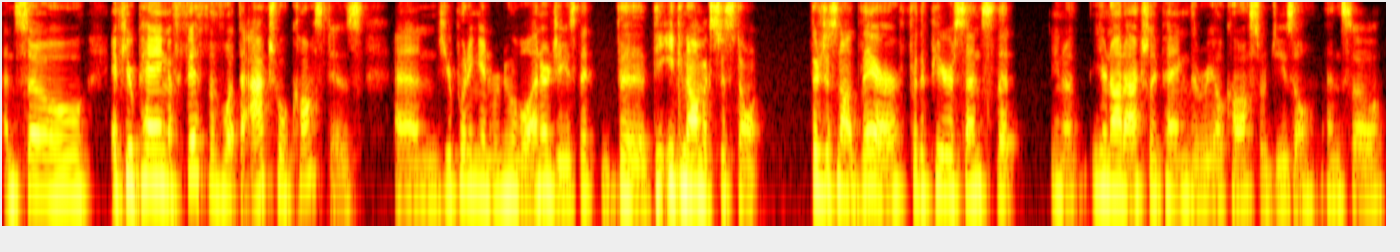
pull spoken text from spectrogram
And so if you're paying a fifth of what the actual cost is, and you're putting in renewable energies, that the the economics just don't, they're just not there for the pure sense that you know you're not actually paying the real cost of diesel. And so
